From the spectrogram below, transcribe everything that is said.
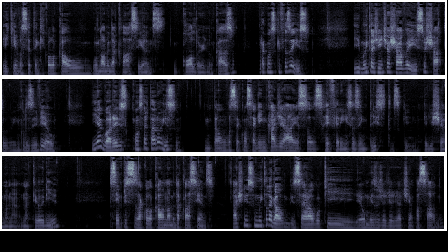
e que você tem que colocar o, o nome da classe antes, o color no caso, para conseguir fazer isso. E muita gente achava isso chato, inclusive eu. E agora eles consertaram isso. Então você consegue encadear essas referências implícitas, que, que ele chama na, na teoria, sem precisar colocar o nome da classe antes. Acho isso muito legal. Isso era algo que eu mesmo já, já tinha passado.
